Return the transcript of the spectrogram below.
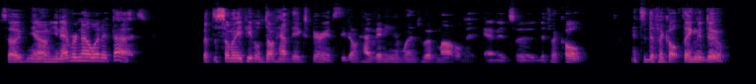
So, you know, you never know what it does. But so many people don't have the experience. They don't have anyone to have modeled it. And it's a difficult, it's a difficult thing to do.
